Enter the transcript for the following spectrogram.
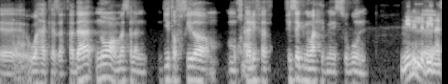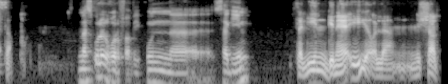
آه، وهكذا. فده نوع مثلا دي تفصيلة مختلفة في سجن واحد من السجون. مين اللي آه، بينسق؟ مسؤول الغرفة بيكون آه، سجين. سجين جنائي ولا مش شرط؟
